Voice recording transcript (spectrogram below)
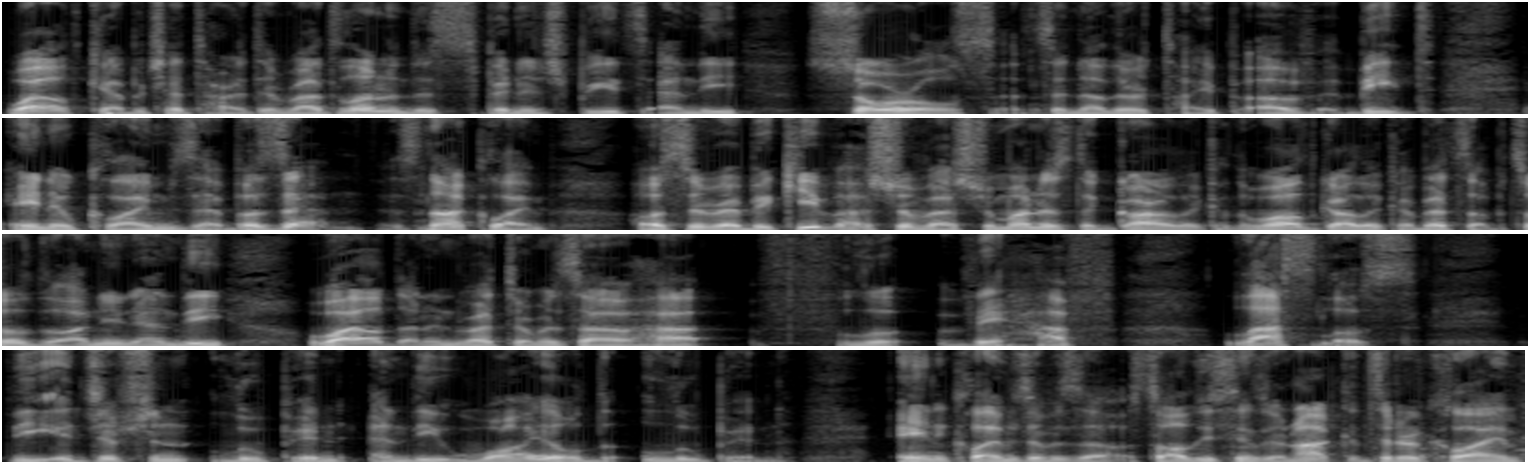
wild cabbage, hatar the radlon, the spinach beets and the sorrels. It's another type of beet. Eno climb zebazeh. It's not climb. Hose Rebbe Kiva, hashuv hashuman is the garlic and the wild garlic, habetza, so the onion and the wild onion, v'haf laslos the Egyptian lupin and the wild lupin. Ain climbs of So all these things are not considered climb.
